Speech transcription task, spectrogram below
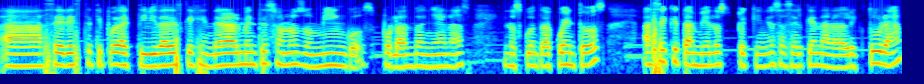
a, hacer este tipo de actividades que generalmente son los domingos por las mañanas en los cuentacuentos, hace que también los pequeños se acerquen a la lectura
